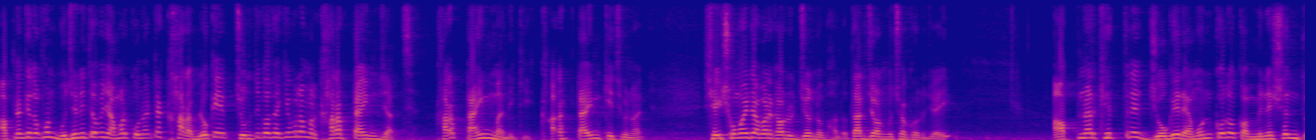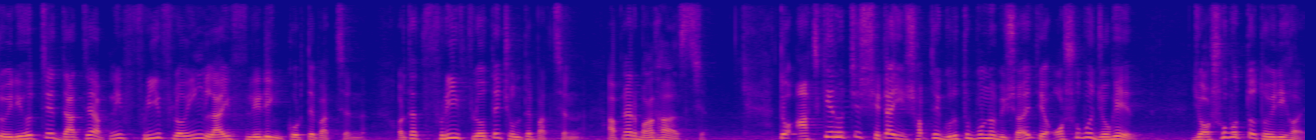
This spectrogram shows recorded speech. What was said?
আপনাকে তখন বুঝে নিতে হবে যে আমার কোনো একটা খারাপ, লোকে চলতি কথা কী বলে? আমার খারাপ টাইম যাচ্ছে। খারাপ টাইম মানে কি? খারাপ টাইম কিছু নয়। সেই সময়টা আবার কারোর জন্য ভালো, তার জন্মছক অনুযায়ী। আপনার ক্ষেত্রে যোগের এমন কোনো কম্বিনেশন তৈরি হচ্ছে যাতে আপনি ফ্রি ফ্লোয়িং লাইফ লিডিং করতে পাচ্ছেন না। অর্থাৎ ফ্রি ফ্লোতে চলতে পাচ্ছেন না। আপনার বাধা আসছে। তো আজকের হচ্ছে সেটাই সবথেকে গুরুত্বপূর্ণ বিষয় যে অশুভ যোগের যে অশুভত্ব তৈরি হয়,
